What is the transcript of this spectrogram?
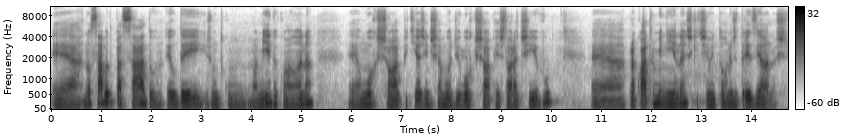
É, no sábado passado, eu dei, junto com uma amiga, com a Ana, é, um workshop que a gente chamou de workshop restaurativo é, para quatro meninas que tinham em torno de 13 anos.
